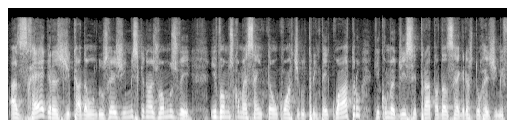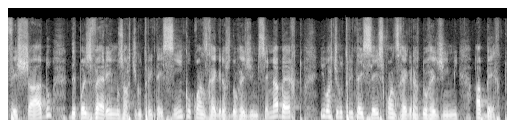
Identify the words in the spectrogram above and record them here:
as regras de cada um dos regimes que nós vamos ver. E vamos começar então com o artigo 34, que como eu disse, trata das regras do regime fechado. Depois veremos o artigo 35 com as regras do regime semiaberto e o artigo 36 com as regras do regime aberto.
